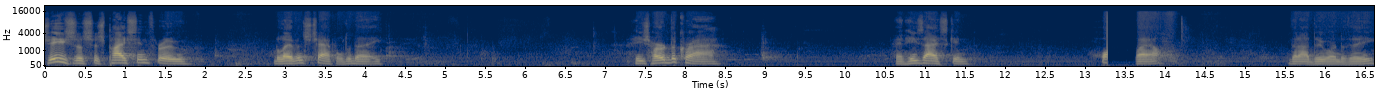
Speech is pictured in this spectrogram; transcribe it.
Jesus is passing through Blevins Chapel today. He's heard the cry, and He's asking, What thou that I do unto thee?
